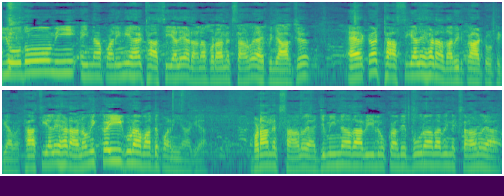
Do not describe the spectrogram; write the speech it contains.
ਵੀ ਉਦੋਂ ਵੀ ਇੰਨਾ ਪਾਣੀ ਨਹੀਂ ਆਇਆ 88 ਵਾਲੇ ਹੜਾਂ ਨਾਲ ਬੜਾ ਨੁਕਸਾਨ ਹੋਇਆ ਹੈ ਪੰਜਾਬ 'ਚ। ਐਰਕਾ 88 ਵਾਲੇ ਹੜਾਂ ਦਾ ਵੀ ਰਿਕਾਰਡ ਟੁੱਟ ਗਿਆ ਵਾ। 88 ਵਾਲੇ ਹੜਾਂ ਨਾਲੋਂ ਵੀ ਕਈ ਗੁਣਾ ਵੱਧ ਪਾਣੀ ਆ ਗਿਆ। ਬੜਾ ਨੁਕਸਾਨ ਹੋਇਆ। ਜ਼ਮੀਨਾਂ ਦਾ ਵੀ, ਲੋਕਾਂ ਦੇ ਬੋਰਾਂ ਦਾ ਵੀ ਨੁਕਸਾਨ ਹੋਇਆ।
